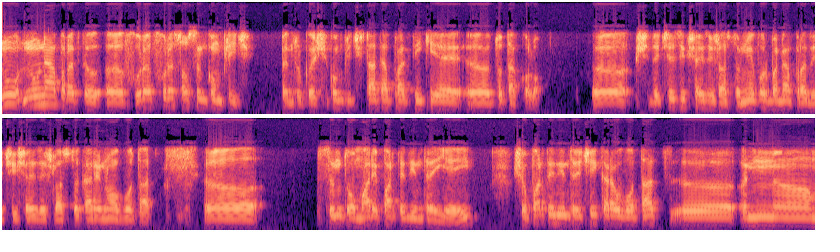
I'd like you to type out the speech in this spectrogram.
Nu, nu neapărat că fură, fură sau sunt complici. Pentru că și complicitatea, practic, e uh, tot acolo. Uh, și de ce zic 60%? Nu e vorba neapărat de cei 60% care nu au votat. Uh, sunt o mare parte dintre ei și o parte dintre cei care au votat uh, în, uh,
